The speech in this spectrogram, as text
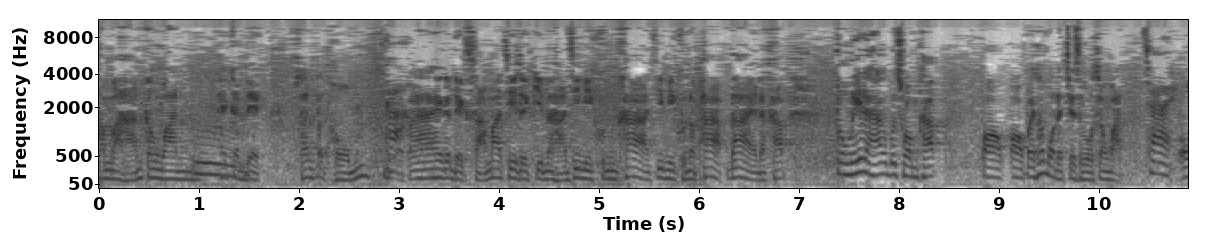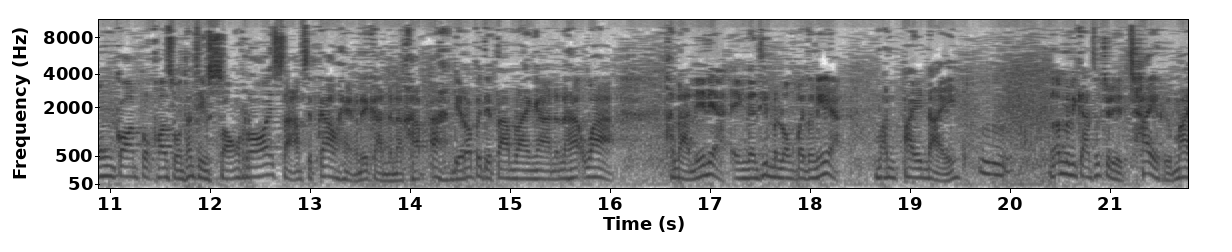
ทำอาหารกลางวันอืมให้กับเด็กชั้นประถมค่ะบอกว่าให้กับเด็กสามารถที่จะกินอาหารที่มีคุณค่าที่มีคุณภาพได้นะครับ ตรงนี้นะครับคุณผู้ชมครับออกออกไปทั้งหมดใน76 จังหวัด ใช่ องค์กรปกครองส่วนท้องถิ่น 239 แห่งด้วยกันนะครับอะเดี๋ยวเราไปติดตามรายงานนะฮะว่าขนาดนี้เนี่ยไอ้เงินที่มันลงไปตรงนี้เนี่ยมันไปไหน อืม แล้วมันมีการทุจริตใช่หรือไม่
